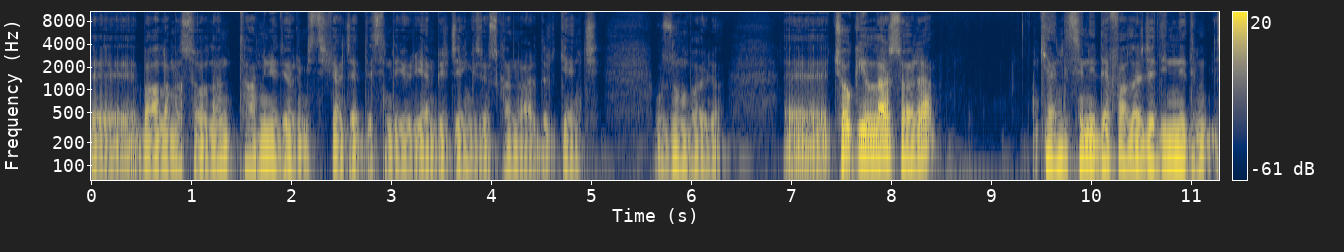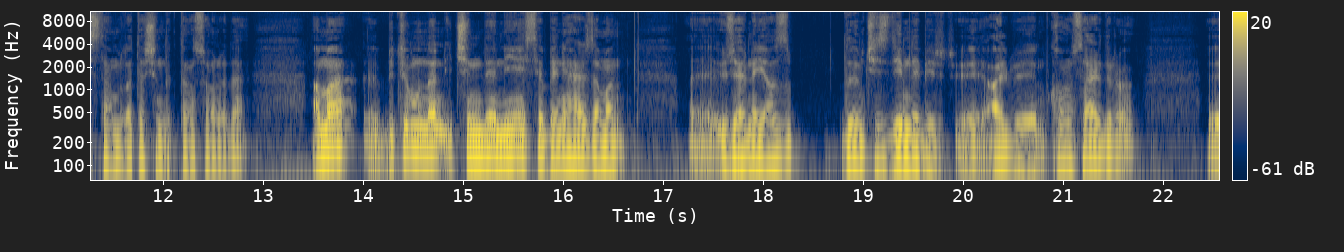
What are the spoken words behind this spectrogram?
e, bağlaması olan tahmin ediyorum İstiklal Caddesi'nde yürüyen bir Cengiz Özkan vardır. Genç, uzun boylu. Ee, çok yıllar sonra kendisini defalarca dinledim İstanbul'a taşındıktan sonra da. Ama e, bütün bunların içinde niyeyse beni her zaman e, üzerine yazdığım, çizdiğim de bir e, albüm, konserdir o. E,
